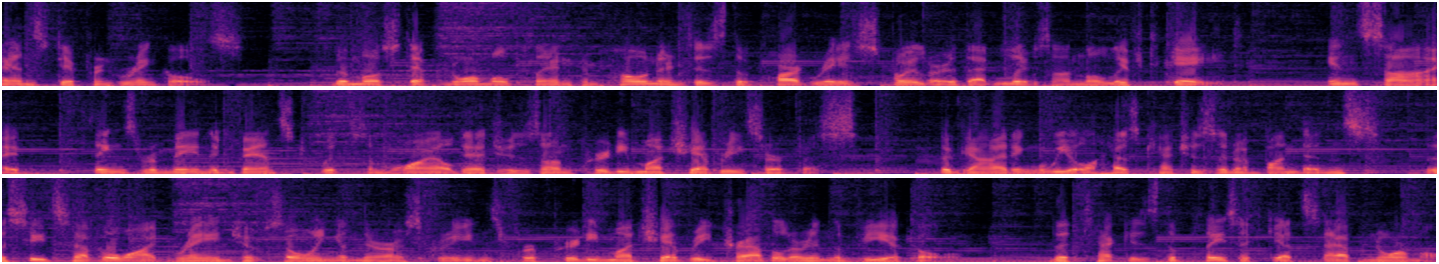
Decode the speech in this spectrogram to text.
end's different wrinkles. The most abnormal plan component is the part raised spoiler that lives on the lift gate. Inside, things remain advanced with some wild edges on pretty much every surface. The guiding wheel has catches in abundance, the seats have a wide range of sewing and there are screens for pretty much every traveler in the vehicle. The tech is the place it gets abnormal.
